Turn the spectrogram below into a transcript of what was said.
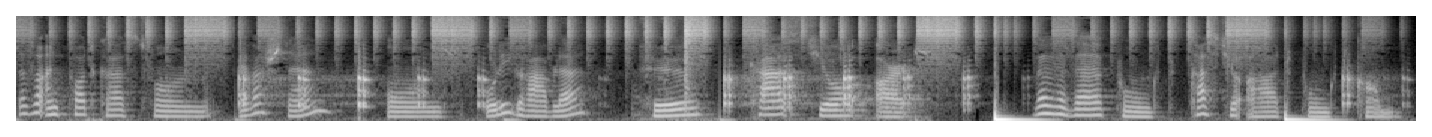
Das war ein Podcast von Eva Stern und Uli Grabler für Cast Your Art. www.castyourart.com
